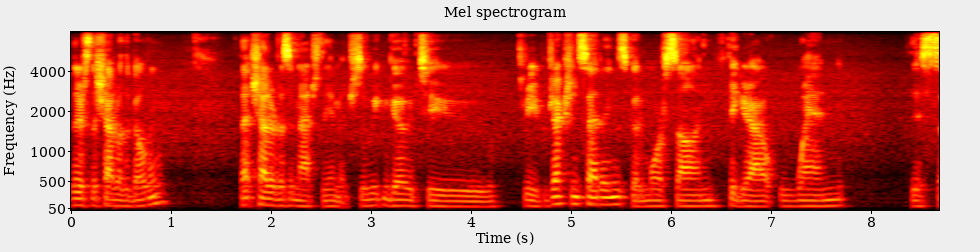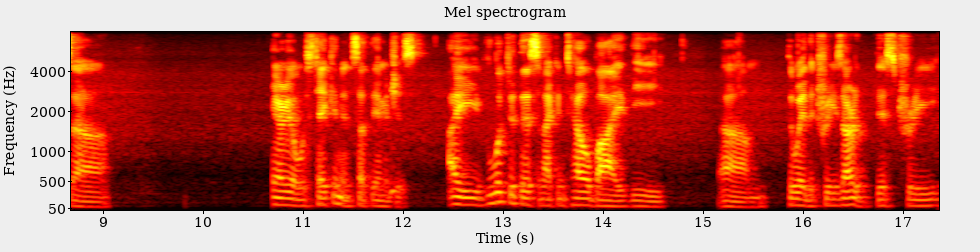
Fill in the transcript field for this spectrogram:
There's the shadow of the building. That shadow doesn't match the image. So we can go to 3D projection settings, go to more sun, figure out when this uh, aerial was taken and set the images. I've looked at this and I can tell by the um, the way the trees are this tree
